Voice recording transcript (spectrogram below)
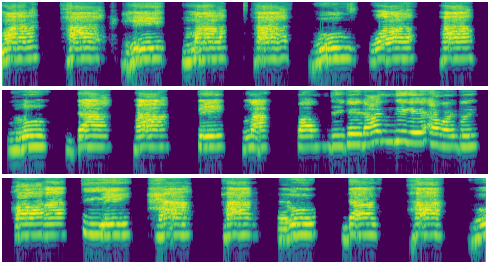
মা হা হি ওয়া হা লু দা হা তি মা। বাম দিকে ডান দিকে আবার কই হা হা তি হা হা লু দা হা হু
